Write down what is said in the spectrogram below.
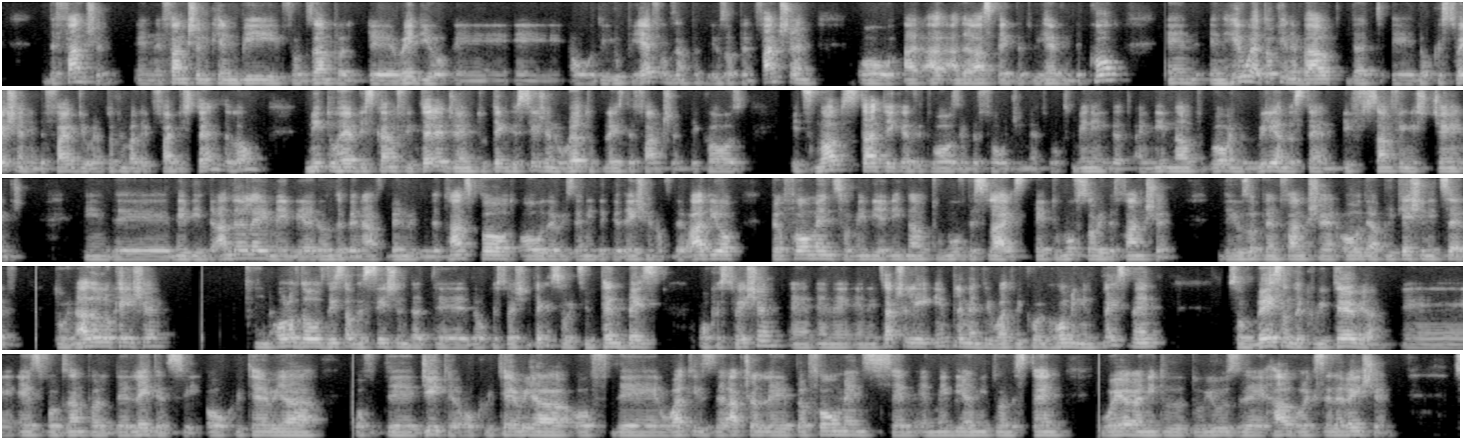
the function. And the function can be, for example, the radio uh, uh, or the UPF, for example, the user plane function, or other aspect that we have in the core. And, and here we are talking about that uh, the orchestration in the 5G, we're talking about the 5G standalone, need to have this kind of intelligence to take decision where to place the function because it's not static as it was in the 4G networks, meaning that I need now to go and really understand if something is changed in the, maybe in the underlay, maybe I don't have enough bandwidth in the transport or there is any degradation of the radio performance, or maybe I need now to move the slice, uh, to move, sorry, the function the user plane function or the application itself to another location. And all of those, these are decisions that uh, the orchestration takes. So it's intent-based orchestration, and, and, and it's actually implementing what we call homing and placement. So based on the criteria, uh, as for example, the latency or criteria of the jitter or criteria of the what is the actual uh, performance, and, and maybe I need to understand where I need to, to use the hardware acceleration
